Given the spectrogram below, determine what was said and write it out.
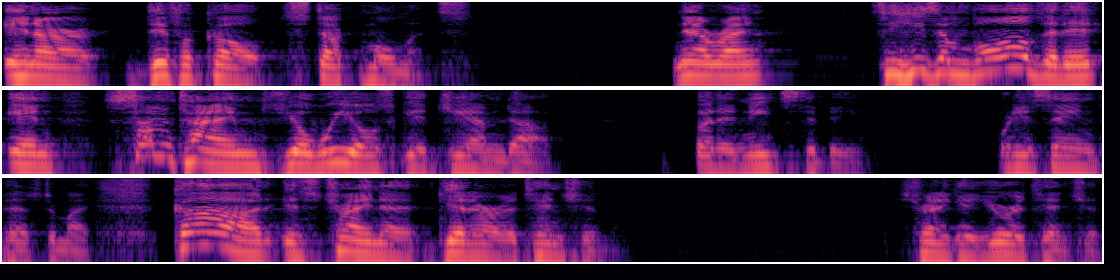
in our difficult, stuck moments. Now, right? See, He's involved in it, and sometimes your wheels get jammed up, but it needs to be. What are you saying, Pastor Mike? God is trying to get our attention. He's trying to get your attention.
